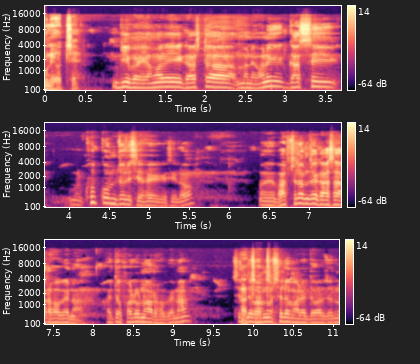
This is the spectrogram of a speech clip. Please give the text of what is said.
মনে হচ্ছে? জি ভাই আমার এই গাছটা মানে অনেক গাছই খুব কমজোরি সে হয়ে গেছিল। মানে ভাবছিলাম যে গাছ আর হবে না হয়তো ফলন আর হবে না চিন্তা ভাবনা ছিল মারে দেওয়ার জন্য।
